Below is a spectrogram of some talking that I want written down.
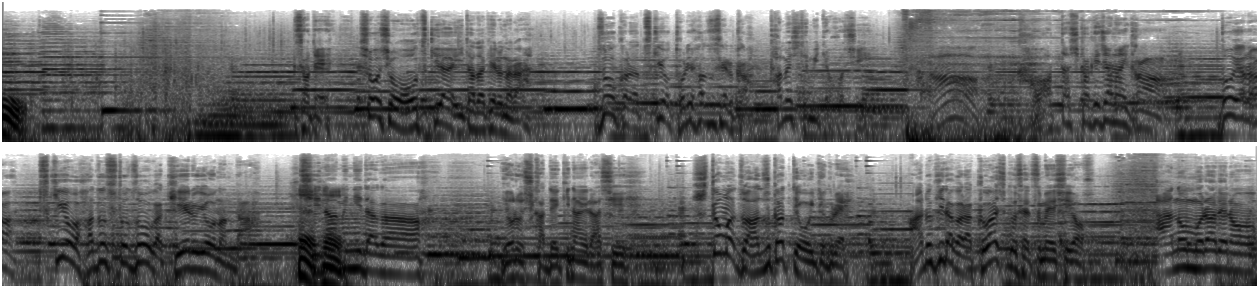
う。さて少々お付き合いいただけるなら像から月を取り外せるか試してみてほしい。変わった仕掛けじゃないか。どうやら月を外すと像が消えるようなんだ。ちなみにだが夜しかできないらしい。ひとまず預かっておいてくれ。歩きだから詳しく説明しよう。あの村での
